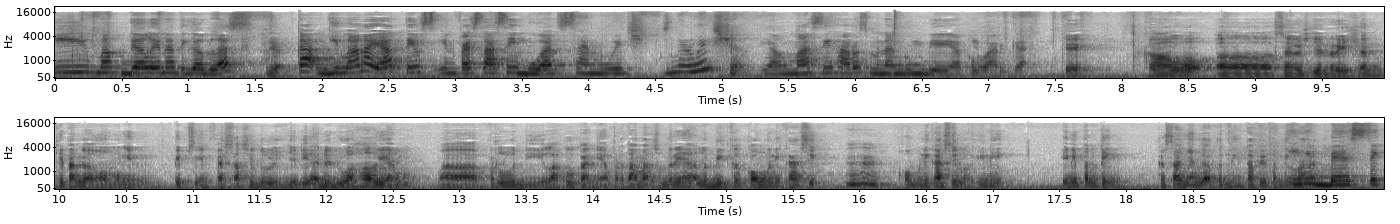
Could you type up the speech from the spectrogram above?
I Magdalena 13. Ya. Kak, gimana ya tips investasi buat sandwich generation yang masih harus menanggung biaya keluarga? Oke, kalau uh, sandwich generation kita nggak ngomongin tips investasi dulu. Jadi ada dua hal yang uh, perlu dilakukan. Yang pertama sebenarnya lebih ke komunikasi. Komunikasi loh, ini ini penting. Kesannya nggak penting tapi penting Ini banget. basic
